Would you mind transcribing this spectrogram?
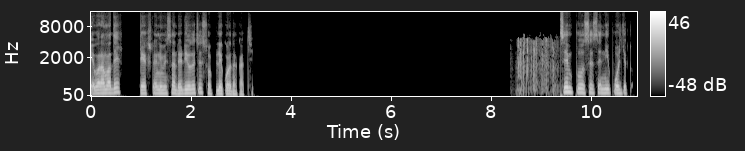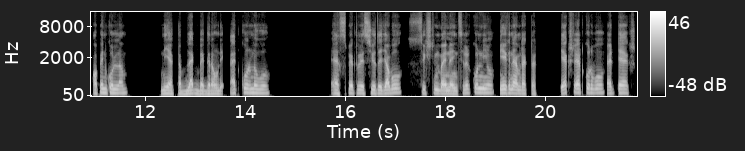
এবার আমাদের টেক্সট অ্যানিমেশন রেডি হয়ে গেছে, সব প্লে করে দেখাচ্ছি। সেম প্রসেসে নিউ প্রজেক্ট ওপেন করলাম। নিয়ে একটা ব্ল্যাক ব্যাকগ্রাউন্ডে অ্যাড করে নেব। এক্সপেক্ট রেশিওতে যাব সিক্সটিন বাই নাইন সিলেক্ট করে নিও। নিয়ে এখানে আমরা একটা টেক্সট অ্যাড করব অ্যাড টেক্সট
